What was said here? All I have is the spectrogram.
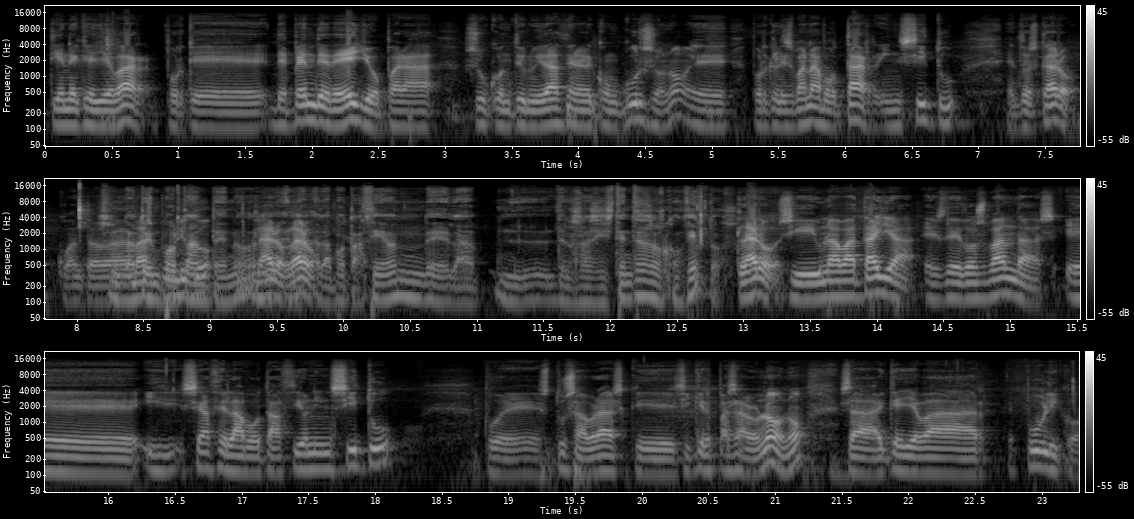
tiene que llevar, porque depende de ello para su continuidad en el concurso, ¿no? Eh, porque les van a votar in situ. Entonces, claro, cuanto Es un dato más público, importante, ¿no? claro, la, claro. la votación de, la- de los asistentes a los conciertos. Claro, si una batalla es de dos bandas eh, y se hace la votación in situ, pues tú sabrás que si quieres pasar o no, ¿no? O sea, hay que llevar público,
